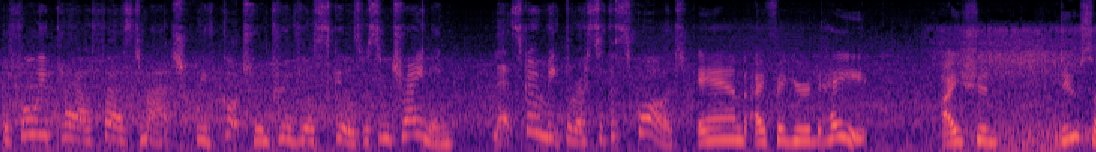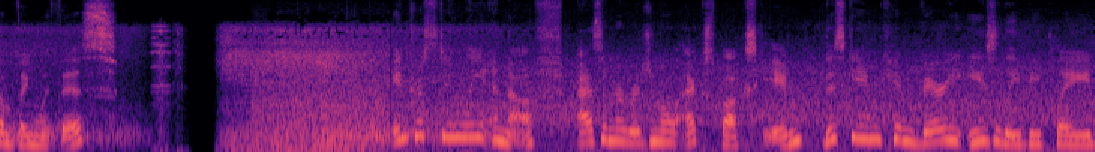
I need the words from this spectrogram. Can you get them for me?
Before we play our first match, we've got to improve your skills with some training. Let's go meet the rest of the squad. And I figured, hey, I should do something with this. Interestingly enough, as an original Xbox game, this game can very easily be played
